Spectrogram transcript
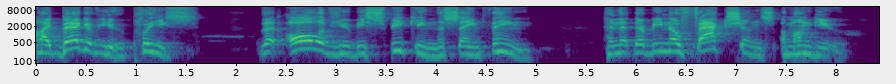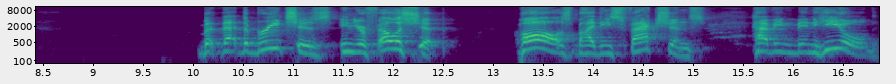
I beg of you, please, that all of you be speaking the same thing and that there be no factions among you, but that the breaches in your fellowship caused by these factions having been healed,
